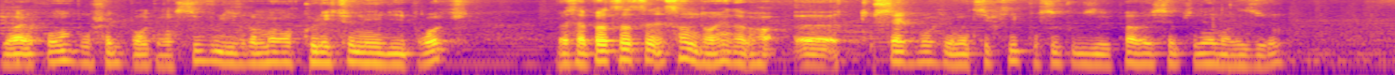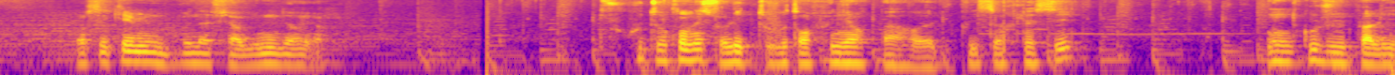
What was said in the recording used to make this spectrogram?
il y aura la promo pour chaque broc. Donc si vous voulez vraiment collectionner les brocs, bah, ça peut être intéressant de rien d'avoir euh, chaque broc moitié prix pour ceux que vous n'avez pas réussi à obtenir dans les zones. Donc c'est quand même une bonne affaire, mine de rien. Du coup, donc on est sur les taux, autant finir par euh, les prisseurs classés. Donc, du coup, je vais parler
